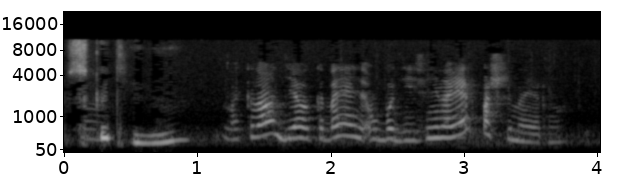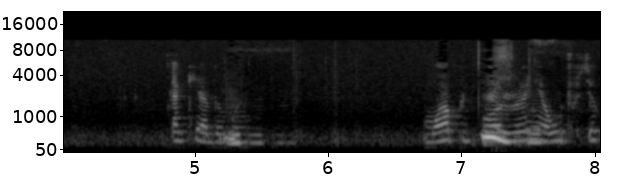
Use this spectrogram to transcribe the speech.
Скотина. А когда он делает, когда я убодись? Они наверх пошли, наверное? Как я думаю. Мое предположение лучше всех.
